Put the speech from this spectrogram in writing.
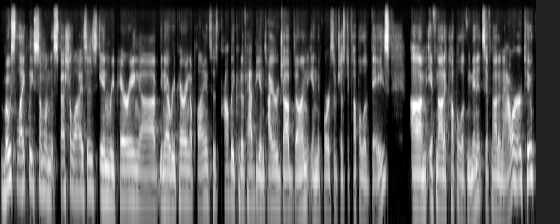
most likely someone that specializes in repairing uh, you know repairing appliances probably could have had the entire job done in the course of just a couple of days, um, if not a couple of minutes, if not an hour or two.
